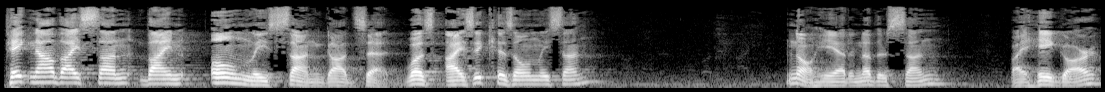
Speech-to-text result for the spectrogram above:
Take now thy son, thine only son, God said. Was Isaac his only son? No, he had another son by Hagar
